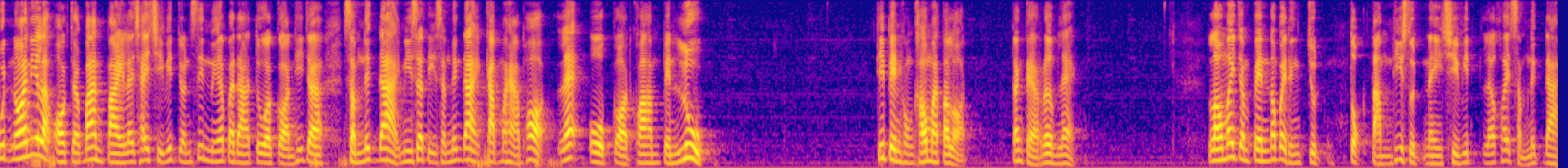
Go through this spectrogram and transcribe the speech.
บุตรน้อยนี่หละออกจากบ้านไป และใช้ชีวิตจนสิ้นเนื้อประดาตัวก่อนที่จะสำนึกได้ มีสติสำนึกได้กลับมาหาพ่อ และโอบกอดความเป็นลูก ที่เป็นของเขามาตลอดตั้งแต่เริ่มแรก เราไม่จำเป็นต้องไปถึงจุดตกต่ำที่สุดในชีวิตแล้วค่อยสำนึกได้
